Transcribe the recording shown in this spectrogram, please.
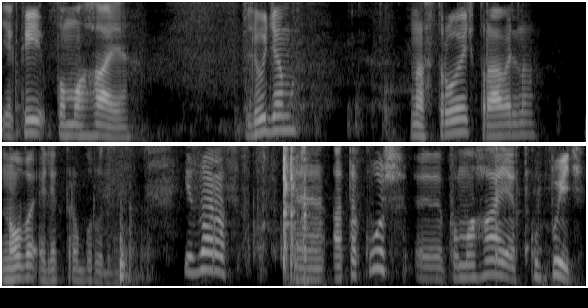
який допомагає людям настроїти правильно нове електрооборудовання. І зараз, е, а також допомагає купити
